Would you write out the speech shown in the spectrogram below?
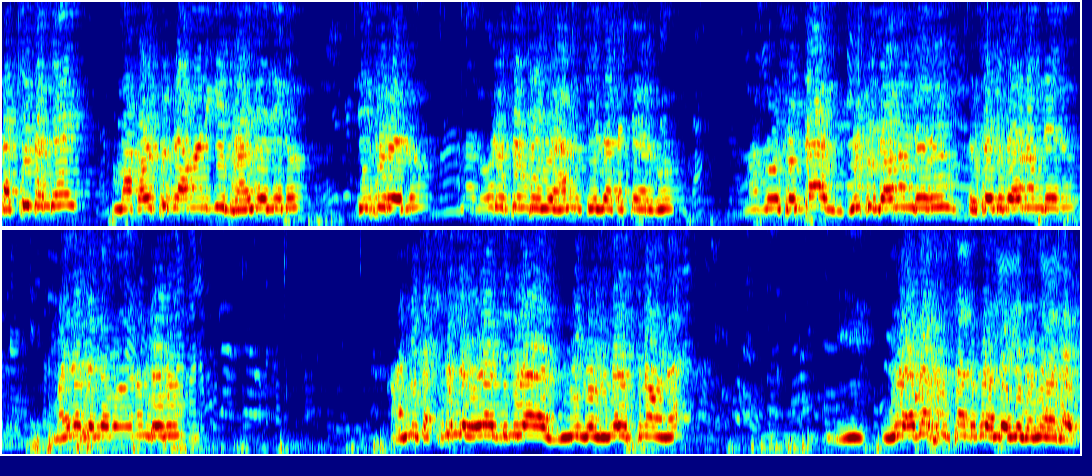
ఖచ్చితంగా మా కౌన్సిల్ గ్రామానికి డ్రైనేజీలు సీసీ రోడ్లు రోడ్డు రోడ్ ఉంటుంది నుంచి కచ్చే వరకు మాకు సొంత జీపు భవనం లేదు సొసైటీ భవనం లేదు మహిళా సంఘ భవనం లేదు. అన్ని ఖచ్చితంగా వేయాల్సిందిగా మీకు విన్నవిస్తున్నామన్నా ఈ ఈ అవకాశం ఇచ్చినందుకు అందరికీ ధన్యవాదాలు.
